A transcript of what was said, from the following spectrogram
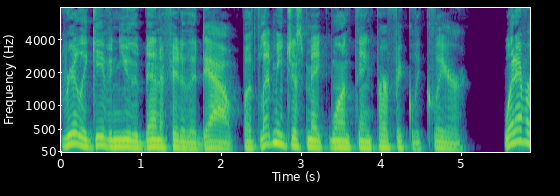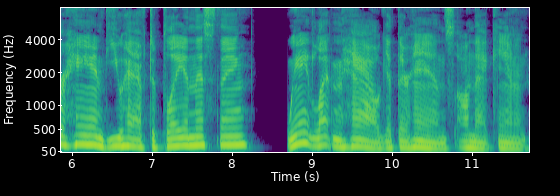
really giving you the benefit of the doubt, but let me just make one thing perfectly clear. Whatever hand you have to play in this thing, we ain't letting Hal get their hands on that cannon.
